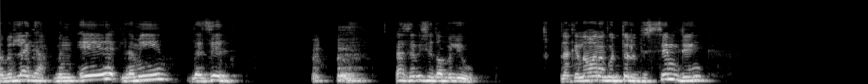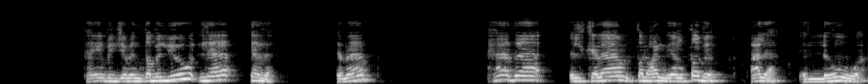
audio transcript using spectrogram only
فبنلاقي من A لمين؟ لZ اخر شيء W. لكن لو أنا قلت له descending فهي بيجي من W لكذا تمام؟ هذا الكلام طبعا ينطبق على اللي هو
